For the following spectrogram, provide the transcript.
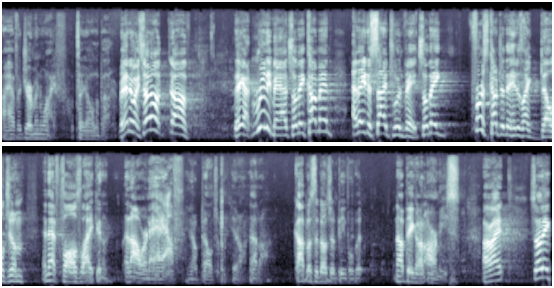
I have a German wife. I'll tell you all about it. But anyway, so uh, they got really mad, so they come in and they decide to invade. So they first country they hit is like Belgium, and that falls like in an hour and a half. You know, Belgium. You know, not a, God bless the Belgian people, but not big on armies. All right. So they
